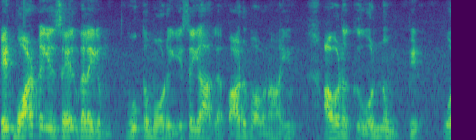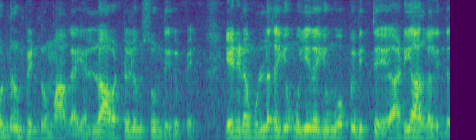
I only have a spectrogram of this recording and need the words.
என் வாழ்க்கையில் செயல்களையும் ஊக்கமோடு இசையாக பாடுபவனாயும் அவனுக்கு ஒன்றும் பி ஒன்றும் பின்றுமாக எல்லாவற்றிலும் சூழ்ந்து இருப்பேன் என்னிடம் உள்ளதையும் உயிரையும் ஒப்புவித்து அடியார்கள் இந்த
